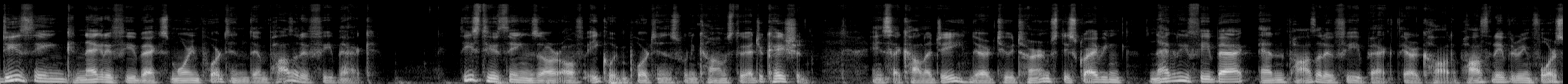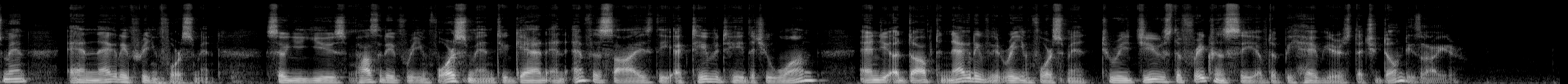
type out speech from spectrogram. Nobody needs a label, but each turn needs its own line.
Do you think negative feedback is more important than positive feedback? These two things are of equal importance when it comes to education. In psychology, there are two terms describing negative feedback and positive feedback. They are called positive reinforcement and negative reinforcement. So you use positive reinforcement to get and emphasize the activity that you want, and you adopt negative reinforcement to reduce the frequency of the behaviors that you don't desire.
